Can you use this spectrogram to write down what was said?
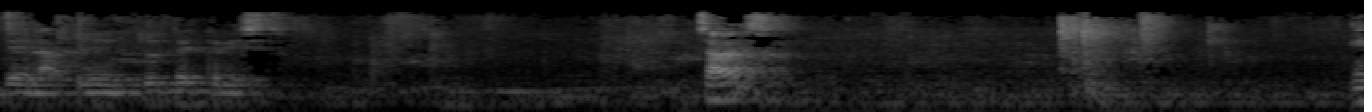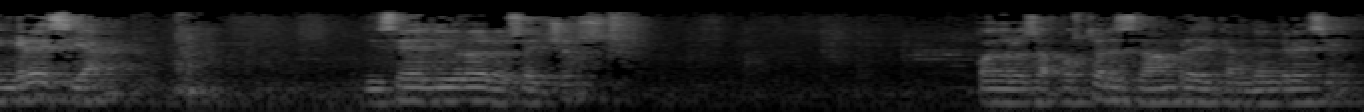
de la plenitud de Cristo. ¿Sabes? En Grecia, dice el libro de los Hechos, cuando los apóstoles estaban predicando en Grecia,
